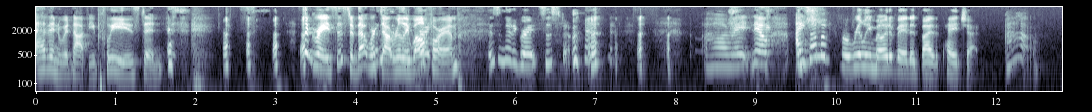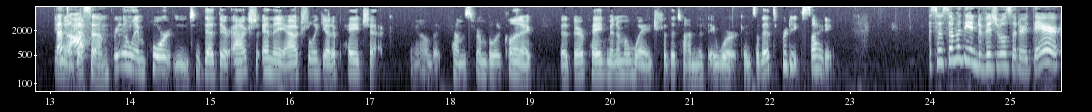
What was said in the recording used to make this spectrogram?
Evan would not be pleased, and it's a great system. That worked out really well for him. Isn't it a great system? All right, now I some of them are really motivated by the paycheck. oh, You that's know, awesome. real important that they're actually and they actually get a paycheck. You know that comes from Blue Clinic that they're paid minimum wage for the time that they work, and so that's pretty exciting. So, some of the individuals that are there,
